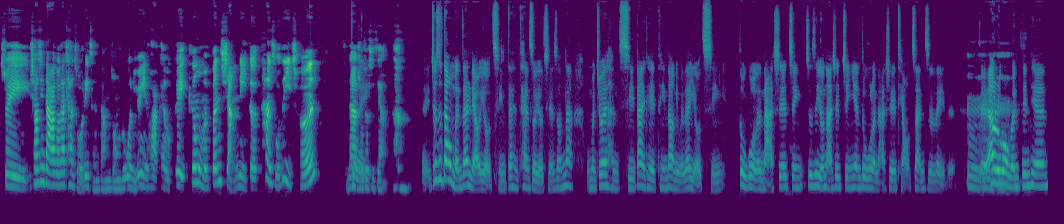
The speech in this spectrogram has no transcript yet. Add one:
所以相信大家都在探索的历程当中，如果你愿意的话，可以可以跟我们分享你的探索历程。简单来说就是这样。对，就是当我们在聊友情、在探索友情的时候，那我们就会很期待可以听到你们在友情度过了哪些经，就是有哪些经验，度过了哪些挑战之类的。嗯，对，那如果我嗯们今天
